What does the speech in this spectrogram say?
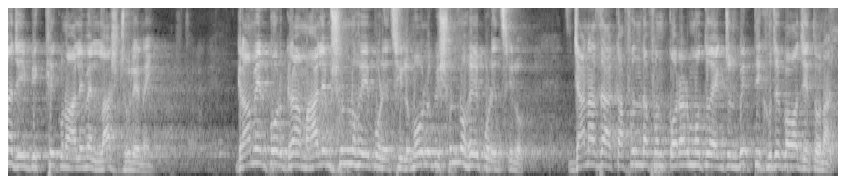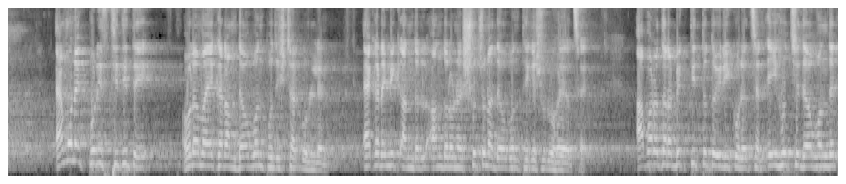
না যেই বৃক্ষে কোনো আলেমের লাশ ঝুলে নাই। গ্রামের পর গ্রাম আলেম শূন্য হয়ে পড়েছিল, মৌলবী শূন্য হয়ে পড়েছিল। জানাজা কাফন দাফন করার মতো একজন ব্যক্তি খুঁজে পাওয়া যেত না। এমন এক পরিস্থিতিতে ওলামা একরাম দেওবন্দ প্রতিষ্ঠা করলেন। একাডেমিক আন্দোলন আন্দোলনের সূচনা দেওবন্দ থেকে শুরু হয়েছে। আবারও তারা ব্যক্তিত্ব তৈরি করেছেন। এই হচ্ছে দেওবন্দের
